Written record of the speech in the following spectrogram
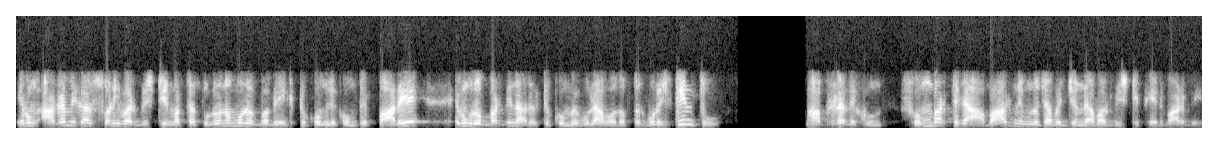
এবং আগামীকাল শনিবার বৃষ্টির মাত্রা তুলনামূলকভাবে একটু কমলে কমতে পারে এবং রোববার দিন আরও একটু কমবে বলে আবহাওয়া দপ্তর বলেছে। কিন্তু ভাবনাটা দেখুন, সোমবার থেকে আবার নিম্নচাপের জন্য আবার বৃষ্টি ফের বাড়বে।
